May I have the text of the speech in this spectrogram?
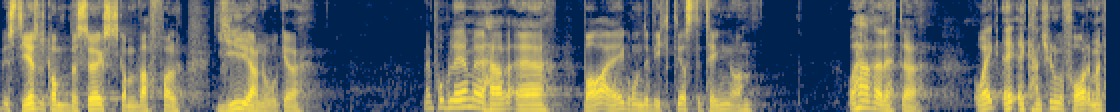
Hvis Jesus kommer på besøk, så skal vi i hvert fall gi ham noe. Men problemet her er hva er i grunnen de viktigste tingene? Og her er dette. Og jeg, jeg, jeg, kan ikke noe for det, men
